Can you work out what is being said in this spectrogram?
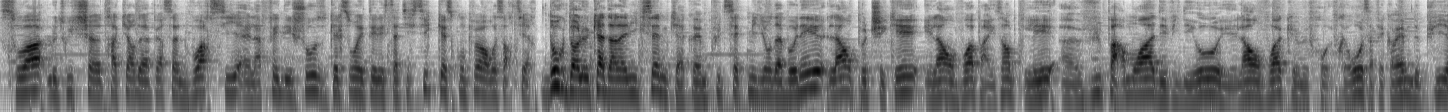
soit le Twitch euh, tracker de la personne, voir si elle a fait des choses, quelles ont été les statistiques, qu'est-ce qu'on peut en ressortir. Donc dans le cas d'un Amixem qui a quand même plus de 7 millions d'abonnés, là on peut checker et là on voit par exemple les euh, vues par mois des vidéos et là on voit que le frérot ça fait quand même depuis...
